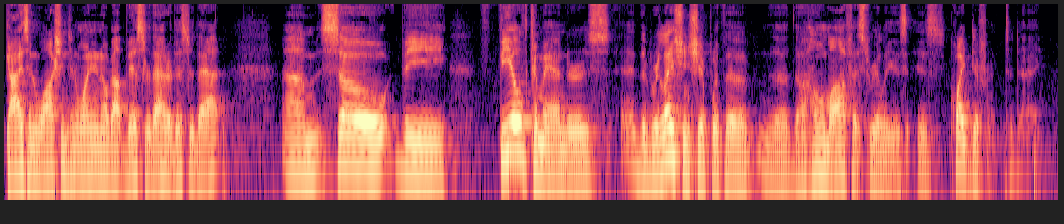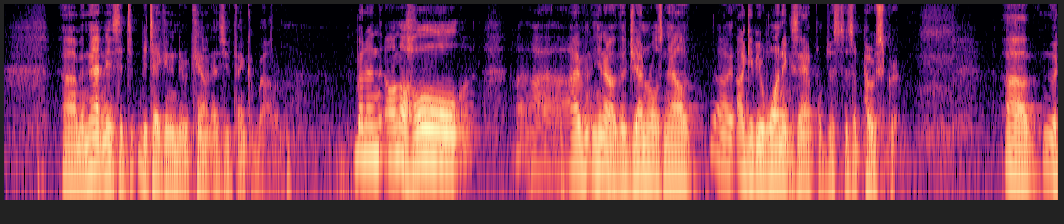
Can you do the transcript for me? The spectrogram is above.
guys in Washington wanting to know about this or that or this or that. Um, so the field commanders, the relationship with the, the, the, home office really is, is quite different today. Um, and that needs to t- be taken into account as you think about them. But in, on the whole, I've, you know, the generals now, I'll give you one example just as a postscript. Uh, the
